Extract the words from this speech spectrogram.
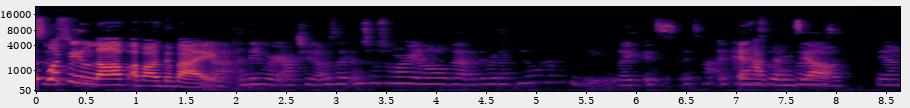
is so what we love about Dubai. Yeah, and they were actually. I was like, I'm so sorry and all of that, and they were like, you don't have to be. Like it's it's it It happens. to happens, yeah. Yeah,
